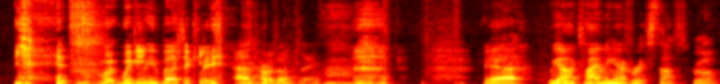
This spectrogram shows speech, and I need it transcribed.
it's w- wiggly vertically. and horizontally. Yeah. We are climbing Everest after all,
